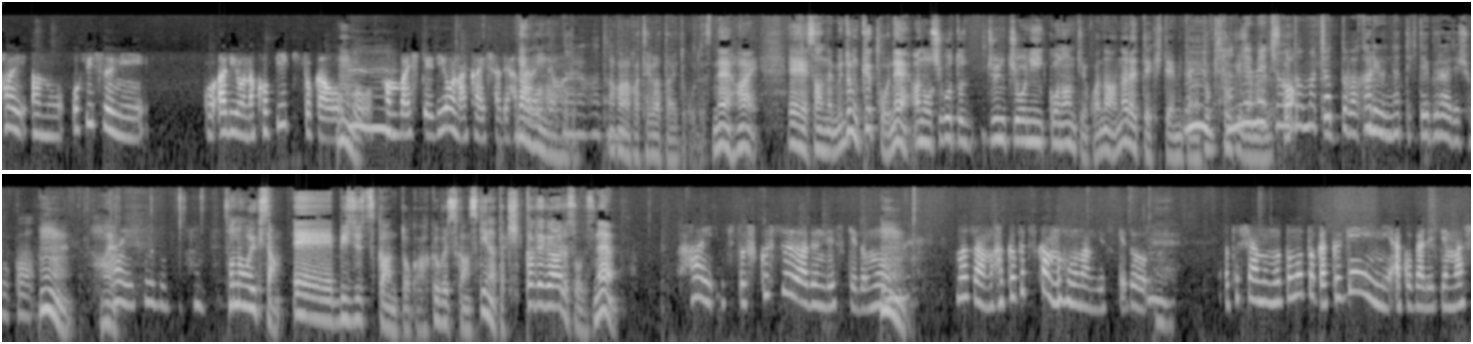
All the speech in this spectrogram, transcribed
はい、あの、オフィスにこうあるようなコピー機とかをこう、うん。販売しているような会社で働いてます。なるほど。なかなか手堅いところですね。はい、えー、3年目。でも結構ねあの仕事順調にこうなんていうのかな慣れてきてみたいな時,、3時じゃ年ないですか？目ちょうど、まあちょっと分かるようになってきてぐらいでしょうか。うん。はい、はい、そうです。はい。そんなおゆきさん、えー、美術館とか博物館好きになったきっかけがあるそうですね。はい、ちょっと複数あるんですけども、うん。まずあの博物館の方なんですけど、私あのもともと学芸員に憧れてまし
